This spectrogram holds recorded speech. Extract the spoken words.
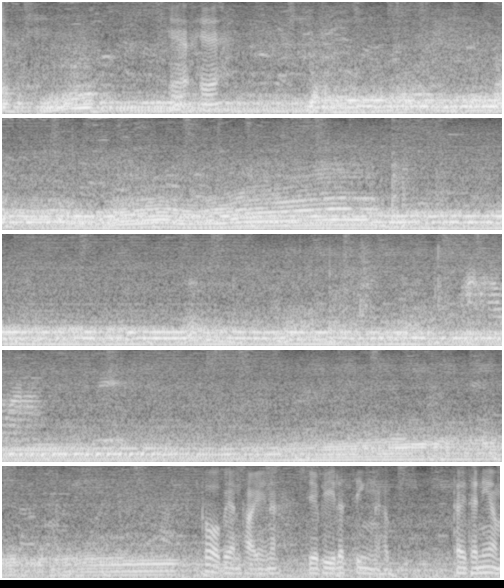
อะ เนี่ยเห็นก็แบรนด์ไทยนะ JP Racing นะครับ ไทเทเนียม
